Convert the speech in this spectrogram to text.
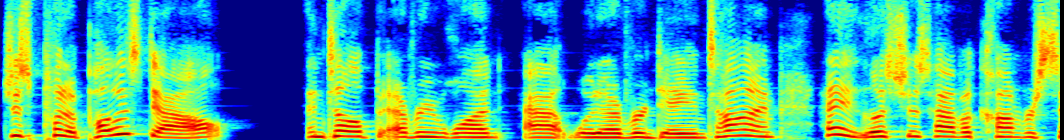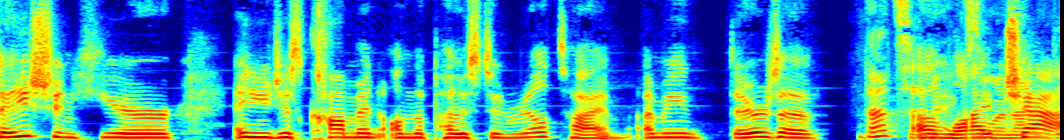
Just put a post out and tell everyone at whatever day and time, hey, let's just have a conversation here and you just comment on the post in real time. I mean, there's a that's a live chat.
